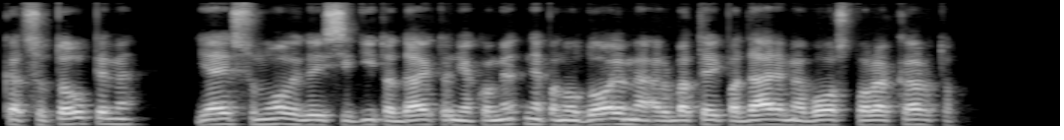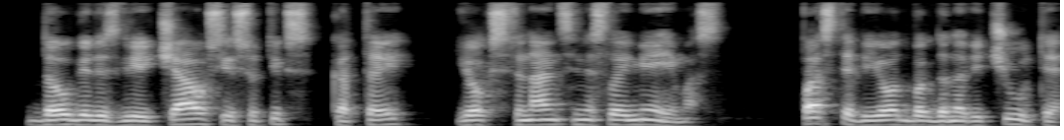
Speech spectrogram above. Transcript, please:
kad sutaupėme, jei su nuolaida įsigyto daikto niekuomet nepanaudojome arba tai padarėme vos porą kartų. Daugelis greičiausiai sutiks, kad tai joks finansinis laimėjimas. Pastebi J. Bagdanavičiūtė.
